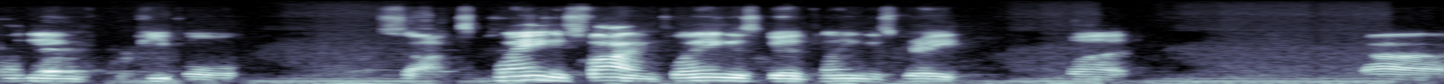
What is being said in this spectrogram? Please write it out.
playing for people sucks. Playing is fine. Playing is good. Playing is great. But uh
